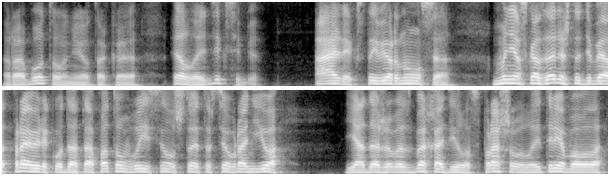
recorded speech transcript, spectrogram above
Работа у нее такая. Элла, иди к себе. Алекс, ты вернулся. Мне сказали, что тебя отправили куда-то, а потом выяснилось, что это все вранье. Я даже в СБ ходила, спрашивала и требовала,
